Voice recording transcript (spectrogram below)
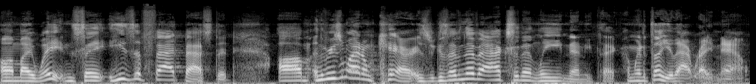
on my weight and say he's a fat bastard. Um, and the reason why I don't care is because I've never accidentally eaten anything. I'm going to tell you that right now.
